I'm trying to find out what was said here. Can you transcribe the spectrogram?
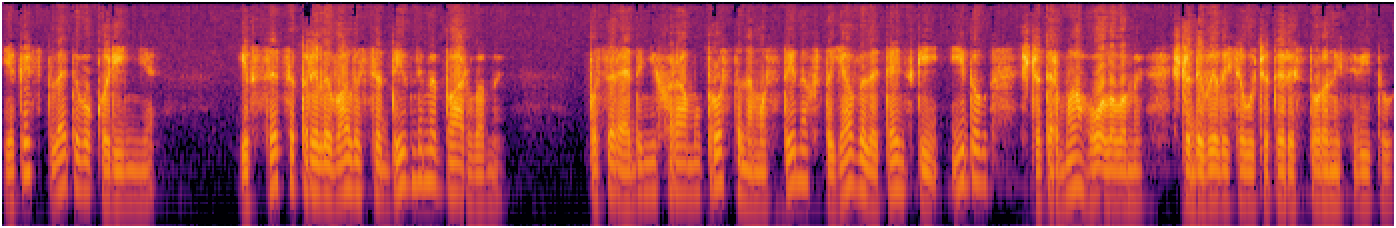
якесь плетиво коріння, і все це переливалося дивними барвами. Посередині храму, просто на мостинах, стояв велетенський ідол з чотирма головами, що дивилися у чотири сторони світу.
